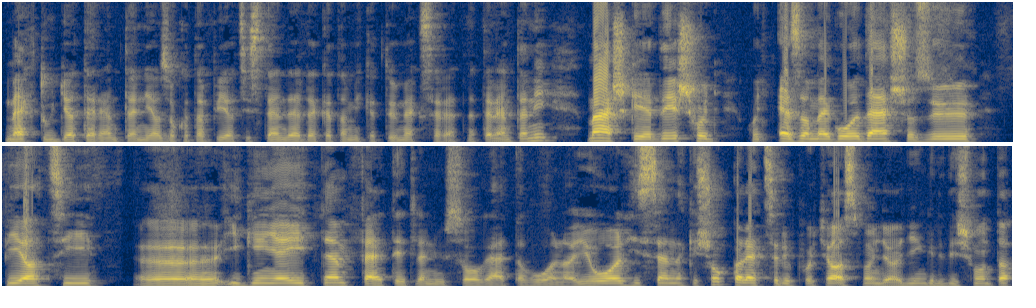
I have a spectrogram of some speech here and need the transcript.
meg tudja teremteni azokat a piaci standardeket, amiket ő meg szeretne teremteni. Más kérdés, hogy, hogy ez a megoldás az ő piaci ö, igényeit nem feltétlenül szolgálta volna jól, hiszen neki sokkal egyszerűbb, hogyha azt mondja, hogy Ingrid is mondta,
